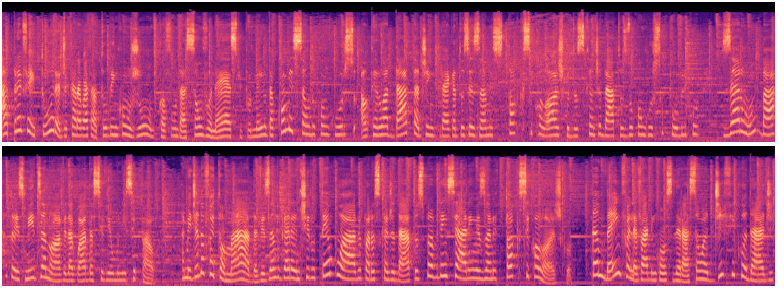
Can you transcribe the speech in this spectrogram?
A Prefeitura de Caraguatatuba, em conjunto com a Fundação VUNESP, por meio da comissão do concurso, alterou a data de entrega dos exames toxicológicos dos candidatos do concurso público 01-2019 da Guarda Civil Municipal. A medida foi tomada visando garantir o tempo hábil para os candidatos providenciarem o exame toxicológico. Também foi levada em consideração a dificuldade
